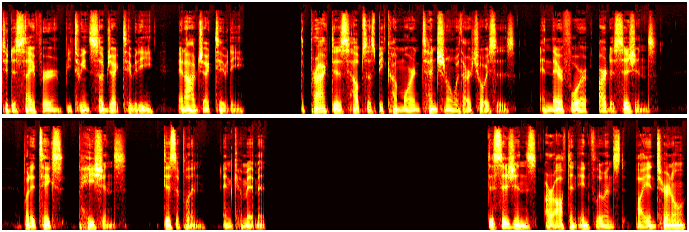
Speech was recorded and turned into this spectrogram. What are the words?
to decipher between subjectivity and objectivity. The practice helps us become more intentional with our choices and therefore our decisions, but it takes patience, discipline, and commitment. Decisions are often influenced by internal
